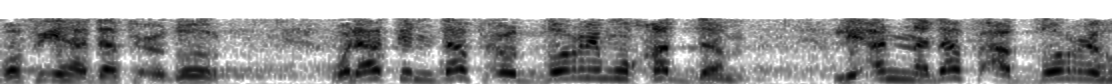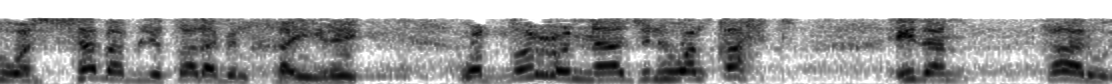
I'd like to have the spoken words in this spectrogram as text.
وفيها دفع ضر ولكن دفع الضر مقدم لأن دفع الضر هو السبب لطلب الخير والضر النازل هو القحط. إذا قالوا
